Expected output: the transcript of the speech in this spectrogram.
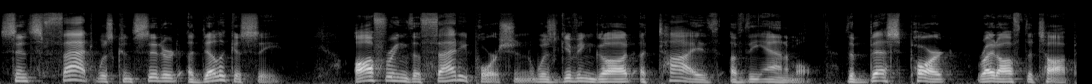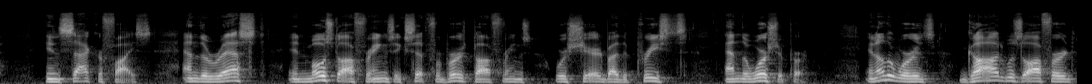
since fat was considered a delicacy, offering the fatty portion was giving God a tithe of the animal, the best part right off the top in sacrifice. And the rest in most offerings, except for burnt offerings, were shared by the priests and the worshiper. In other words, God was offered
